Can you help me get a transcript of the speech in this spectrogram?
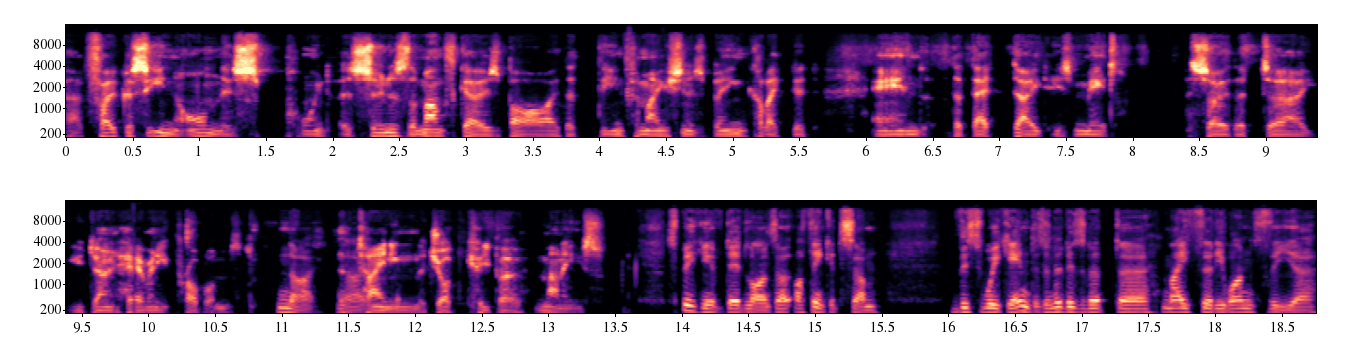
uh, focus in on this point as soon as the month goes by that the information is being collected and that that date is met so that uh, you don't have any problems no, obtaining the JobKeeper monies. Speaking of deadlines, I, I, think it's um, this weekend, isn't it? Isn't it uh, May 31's the uh,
